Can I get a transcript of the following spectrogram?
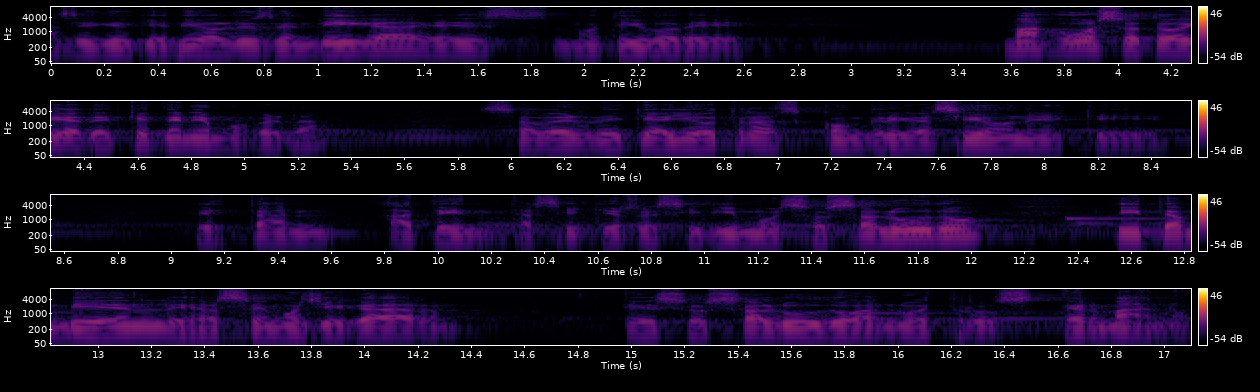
Así que que Dios les bendiga es motivo de más gozo todavía del que tenemos, ¿verdad? Saber de que hay otras congregaciones que están atentas. Así que recibimos esos saludos y también les hacemos llegar esos saludos a nuestros hermanos.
